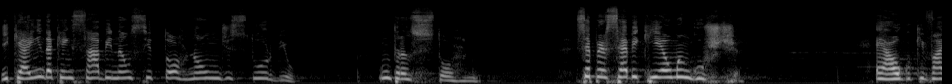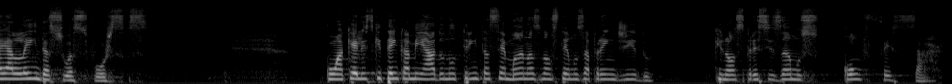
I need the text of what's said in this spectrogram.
e que ainda, quem sabe, não se tornou um distúrbio, um transtorno, você percebe que é uma angústia, é algo que vai além das suas forças. Com aqueles que têm caminhado no 30 semanas, nós temos aprendido que nós precisamos confessar.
